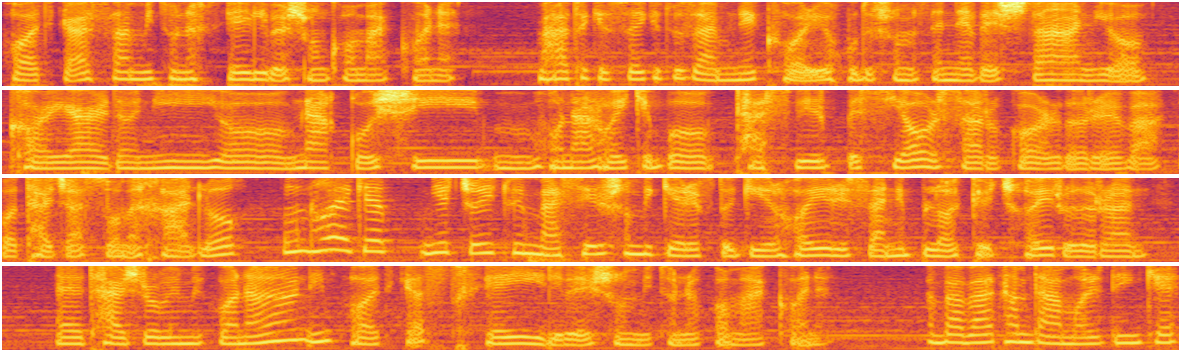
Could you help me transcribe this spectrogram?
پادکست هم می‌تونه خیلی بهشون کمک کنه. و حتی کسایی که تو زمینه کاری خودشون مثل نوشتن یا کارگردانی یا نقاشی هنرهایی که با تصویر بسیار سر و کار داره و با تجسم خلاق اونها اگه یه جایی توی مسیرشون به گرفت و گیرهای رسانی بلاکج هایی رو دارن تجربه می‌کنن این پادکست خیلی بهشون می‌تونه کمک کنه. و بعد هم در مورد اینکه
